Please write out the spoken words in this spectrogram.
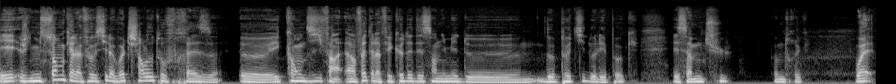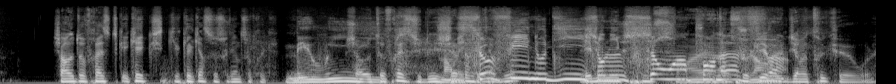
Et il me semble qu'elle a fait aussi la voix de Charlotte aux fraises euh, et Candy. Enfin, en fait, elle a fait que des dessins animés de, de petits de l'époque. Et ça me tue comme truc. Ouais. Charlotte aux fraises, que- que- que quelqu'un se souvient de ce truc. Mais oui. Charlotte aux fraises, je l'ai jamais. Sophie nous dit Les sur le mini-pousses, hein, 101.9. Sophie elle va nous dire un truc. euh, voilà.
